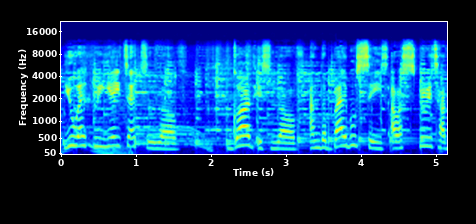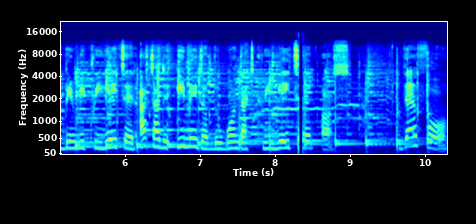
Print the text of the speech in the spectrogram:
You were created to love. God is love, and the Bible says our spirits have been recreated after the image of the one that created us. Therefore,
